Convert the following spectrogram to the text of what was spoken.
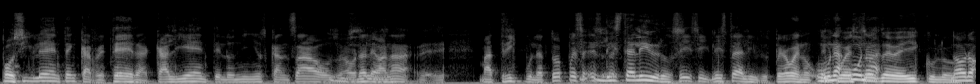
posiblemente en carretera, caliente, los niños cansados, ahora le van a. eh, matrícula, todo pues es- Lista de libros. Sí, sí, lista de libros. Pero bueno, una, Impuestos una de vehículos. No, no,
